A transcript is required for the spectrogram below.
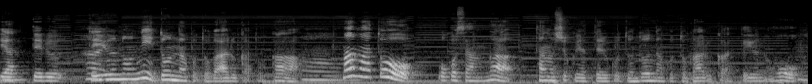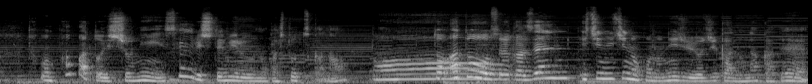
やってるっていうのにどんなことがあるかとか、あーママとお子さんが楽しくやってることにどんなことがあるかっていうのを、うん。多分パパと一緒に整理してみるのが一つかな。あとあとそれかから全一日のこの24時間の中で、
